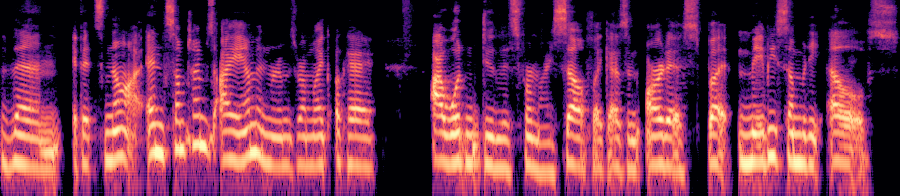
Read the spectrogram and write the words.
than if it's not. And sometimes I am in rooms where I'm like, okay, I wouldn't do this for myself, like as an artist, but maybe somebody else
